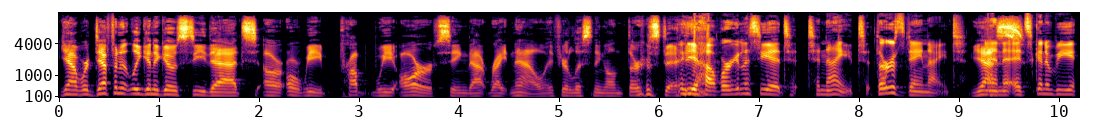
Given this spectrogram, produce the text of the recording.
Yeah, we're definitely going to go see that, or, or we prob- we are seeing that right now if you're listening on Thursday. Yeah, we're going to see it tonight, Thursday night. Yes. And it's going to be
